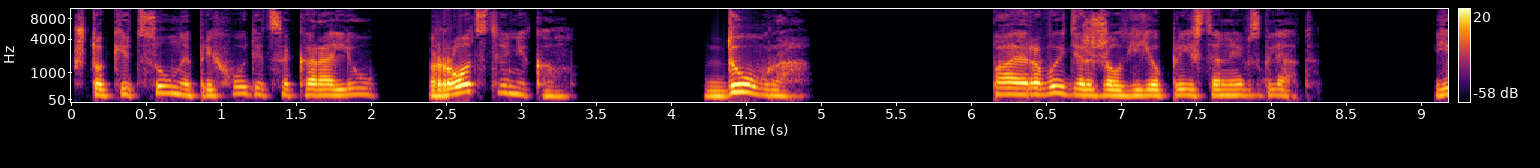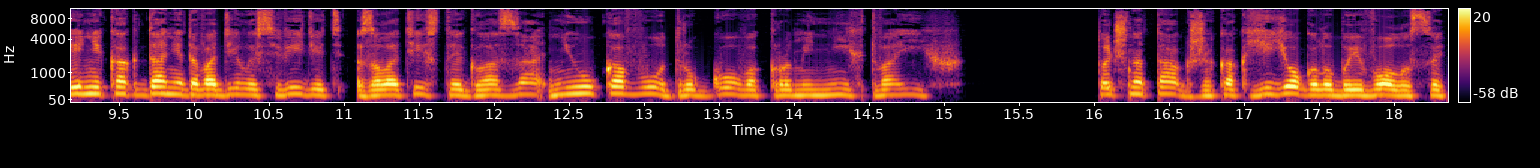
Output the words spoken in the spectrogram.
что Кицуны приходится королю родственником? Дура! Пайр выдержал ее пристальный взгляд. Ей никогда не доводилось видеть золотистые глаза ни у кого другого, кроме них двоих. Точно так же, как ее голубые волосы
